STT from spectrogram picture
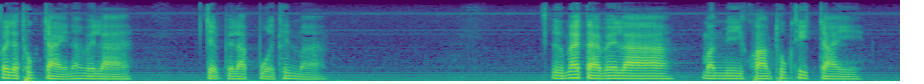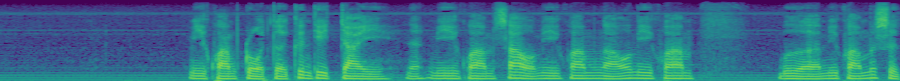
ก็จะทุกใจนะ เวลาเจ็บเวลาปวดขึ้นมา หรือแม้แต่เวลามันมีความทุกข์ที่ใจ มีความโกรธเกิดขึ้นที่ใจนะมีความเศร้า มีความเหงา มีความเบื่อ มีความรู้สึก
